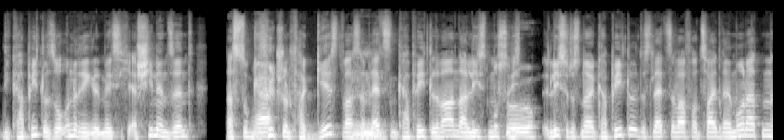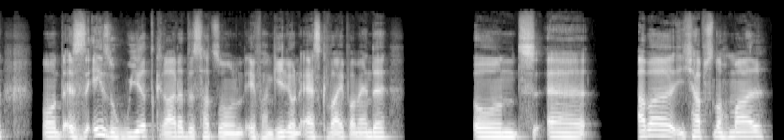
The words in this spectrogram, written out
die Kapitel so unregelmäßig erschienen sind, dass du Ja. gefühlt schon vergisst, was im Mhm. letzten Kapitel war. Und dann liest, musst du dich, liest du das neue Kapitel. Das letzte war vor zwei, drei Monaten. Und es ist eh so weird gerade. Das hat so ein Evangelion-esque-Vibe am Ende. Und, äh, aber ich hab's nochmal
